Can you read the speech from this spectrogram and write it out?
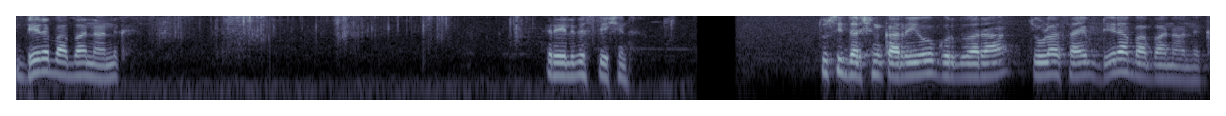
Dera Baba Nanak railway station. ਤੁਸੀਂ ਦਰਸ਼ਨ ਕਰ ਰਹੇ ਹੋ ਗੁਰਦੁਆਰਾ ਚੋਲਾ ਸਾਹਿਬ ਡੇਰਾ ਬਾਬਾ ਨਾਨਕ।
